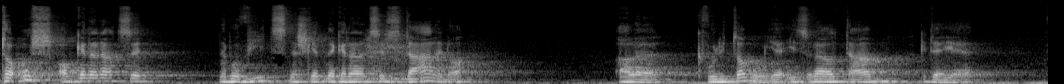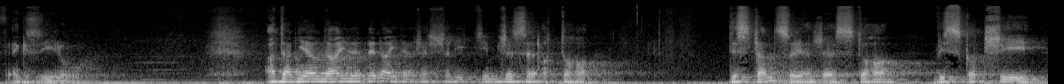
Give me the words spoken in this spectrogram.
to už o generaci nebo víc než jedné generaci vzdáleno, ale kvůli tomu je Izrael tam, kde je v exílu. A Daniel nenajde řešení tím, že se od toho distancuje, že z toho vyskočí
